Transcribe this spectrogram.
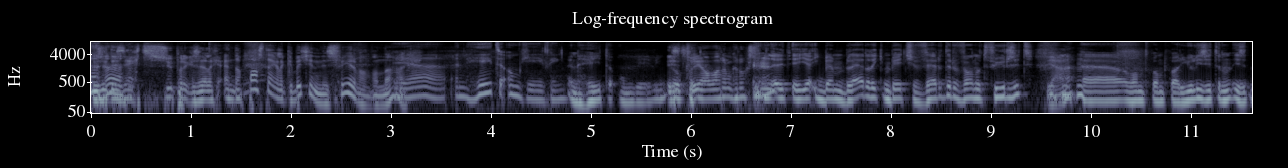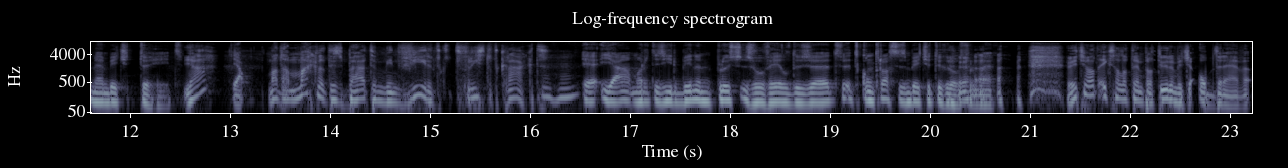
dus het is echt supergezellig. En dat past eigenlijk een beetje in de sfeer van vandaag. Ja, een hete omgeving. Een hete omgeving. Is het voor jou warm genoeg? Sven? Eh, Ja, ik ben blij dat ik een beetje verder van het vuur zit. Ja? Eh, want, want waar jullie zitten, is het mij een beetje te heet. Ja? Ja. Maar dat het is buiten min 4. Het, het vriest, het kraakt. Eh, ja, maar het is hier binnen plus zoveel. Dus eh, het, het contrast is een beetje te groot voor mij. Weet je wat, ik zal de temperatuur een beetje opdrijven.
